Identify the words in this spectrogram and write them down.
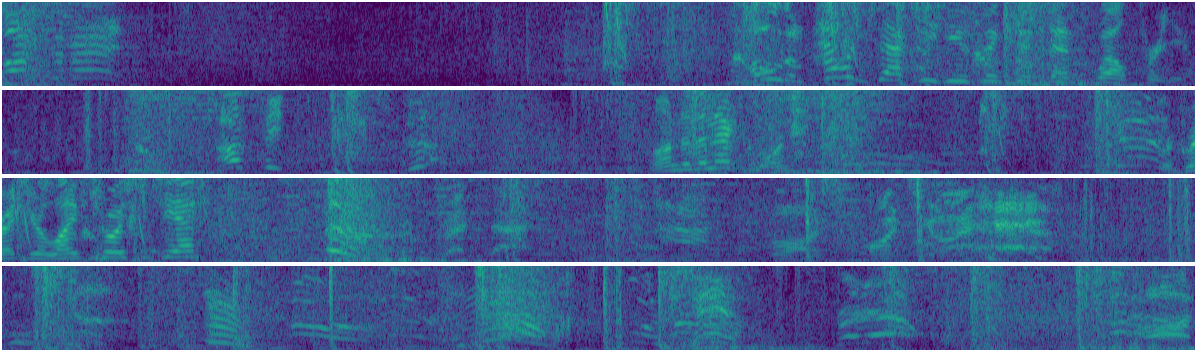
Box him in! Hold him! How exactly do you think this ends well for you? I'll see. On to the next one. Regret your life choices yet? Regret that. Boss wants your head. On!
